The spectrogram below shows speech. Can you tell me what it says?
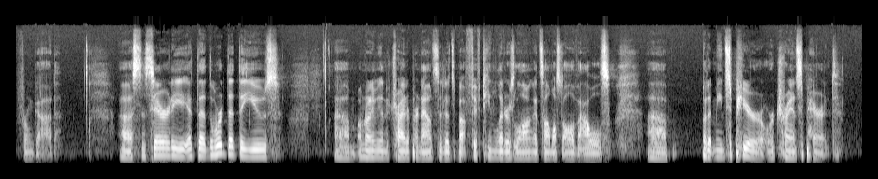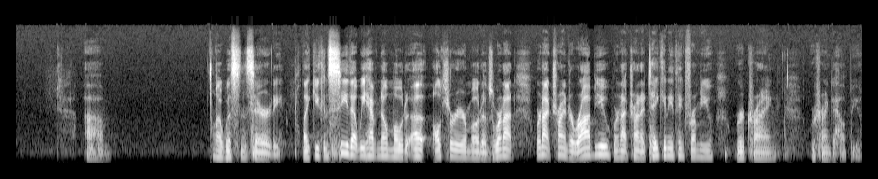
from God. Uh, sincerity, the, the word that they use, um, I'm not even going to try to pronounce it. It's about 15 letters long, it's almost all vowels. Uh, but it means pure or transparent um, uh, with sincerity. Like you can see that we have no motive, uh, ulterior motives. We're not we're not trying to rob you. We're not trying to take anything from you. We're trying we're trying to help you.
